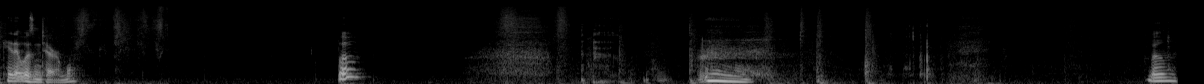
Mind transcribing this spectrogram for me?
Okay, that wasn't terrible. vâng.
